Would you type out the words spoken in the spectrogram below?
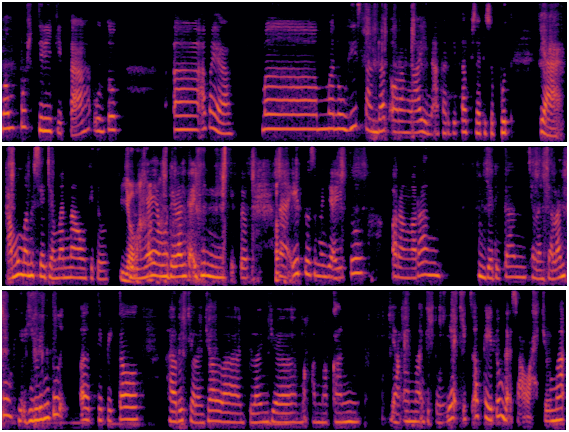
mempush diri kita untuk uh, apa ya memenuhi standar orang lain agar kita bisa disebut ya kamu manusia zaman now gitu jadinya yang modelan kayak gini gitu nah itu semenjak itu orang-orang menjadikan jalan-jalan tuh healing tuh uh, tipikal harus jalan-jalan belanja makan-makan yang enak gitu ya it's okay itu nggak salah cuma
